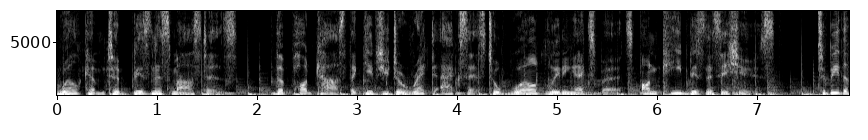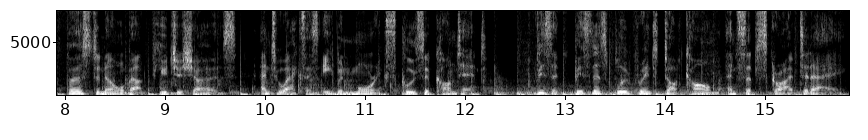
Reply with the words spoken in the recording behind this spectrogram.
Welcome to Business Masters, the podcast that gives you direct access to world leading experts on key business issues. To be the first to know about future shows and to access even more exclusive content, visit businessblueprint.com and subscribe today.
